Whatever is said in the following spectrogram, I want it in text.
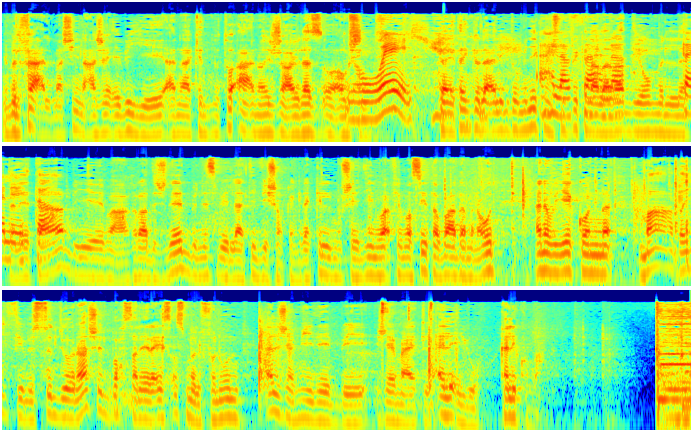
بالفعل machine عجائبية. أنا كنت متوقع إنه يرجعوا يلزقوا أو شيء. واي. thank you لك دومينيك. بنشوفك على. راديو يوم الثلاثاء مع أغراض جديد بالنسبة ل TV Shopping. لكل المشاهدين وقفة بسيطة وبعدها بنعود أنا وياكم مع ضيفي بالاستوديو راشد بوحصلي رئيس قسم الفنون الجميلة بجامعة ال يو. خليكم معنا.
